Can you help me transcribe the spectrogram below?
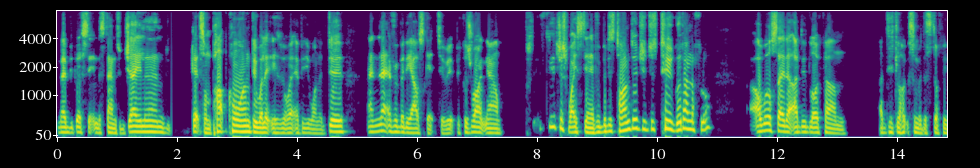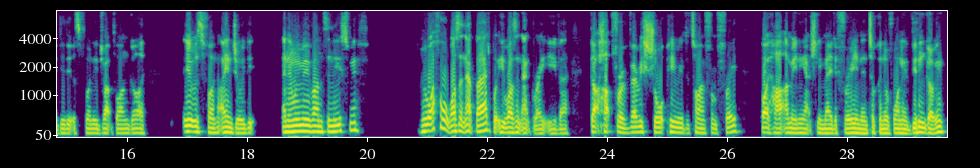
Maybe go sit in the stands with Jalen, get some popcorn, do what it is, whatever you want to do, and let everybody else get to it. Because right now, you're just wasting everybody's time, dude. You're just too good on the floor. I will say that I did like um I did like some of the stuff he did. It was funny. He dropped one guy. It was fun. I enjoyed it. And then we move on to Nesmith, who I thought wasn't that bad, but he wasn't that great either. Got hot for a very short period of time from free. By heart, I mean he actually made a free and then took another one and didn't go in.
